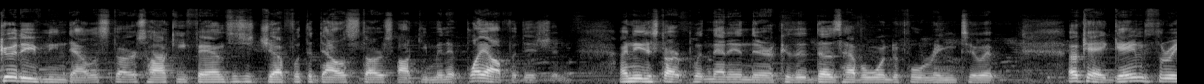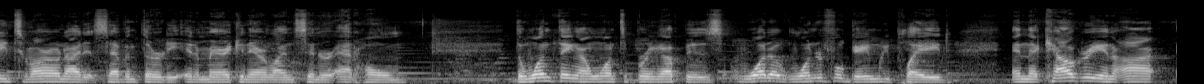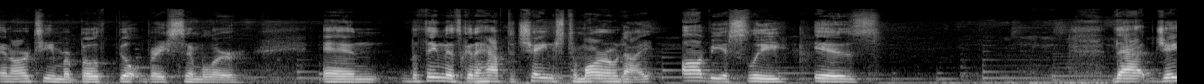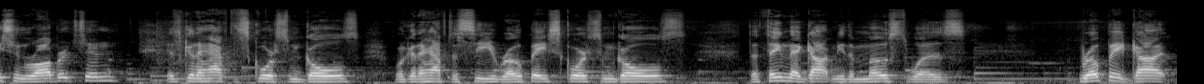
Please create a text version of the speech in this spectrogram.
Good evening, Dallas Stars hockey fans. This is Jeff with the Dallas Stars Hockey Minute Playoff Edition. I need to start putting that in there because it does have a wonderful ring to it. Okay, Game Three tomorrow night at 7:30 at American Airlines Center at home. The one thing I want to bring up is what a wonderful game we played, and that Calgary and I and our team are both built very similar, and the thing that's going to have to change tomorrow night, obviously, is that Jason Robertson is going to have to score some goals. We're going to have to see Roope score some goals. The thing that got me the most was Roope got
